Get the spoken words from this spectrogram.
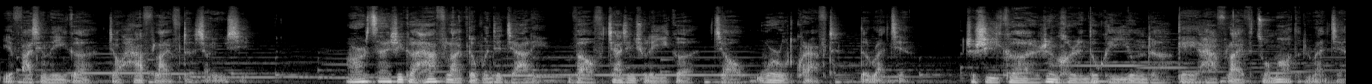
也发行了一个叫 Half Life 的小游戏，而在这个 Half Life 的文件夹里，Valve 加进去了一个叫 Worldcraft 的软件，这是一个任何人都可以用着给 Half Life 做 mod 的软件，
